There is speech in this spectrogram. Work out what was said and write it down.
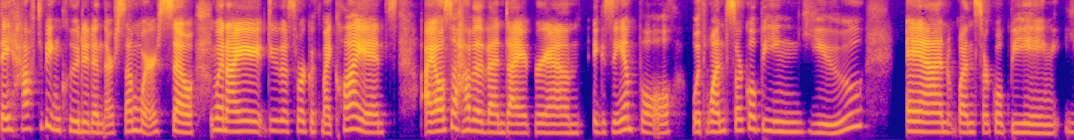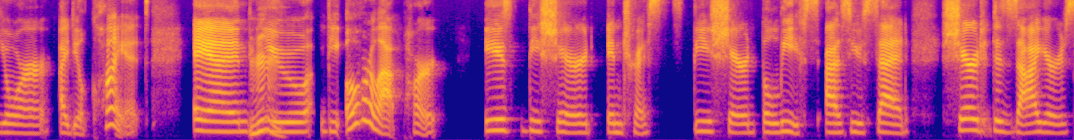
they have to be included in there somewhere. So when I do this work with my clients, I also have a Venn diagram example with one circle being you and one circle being your ideal client. And mm. you, the overlap part is the shared interests these shared beliefs, as you said, shared desires,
